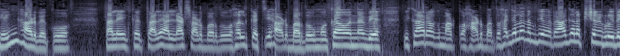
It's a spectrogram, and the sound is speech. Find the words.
ಹೆಂಗೆ ಹಾಡಬೇಕು, ತಲೆ ಕ, ತಲೆ ಅಲ್ಲಾಡ್ಸಿ ಹಾಡಬಾರ್ದು ಹಲ್ಲು ಕಚ್ಚಿ ಹಾಡಬಾರ್ದು, ಮುಖವನ್ನು ವ್ಯ, ವಿಕಾರವಾಗಿ ಮಾಡ್ಕೊ ಹಾಡಬಾರ್ದು, ಹಾಗೆಲ್ಲ ನಮಗೆ ರಾಗ ಲಕ್ಷಣಗಳು ಇದೆ,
